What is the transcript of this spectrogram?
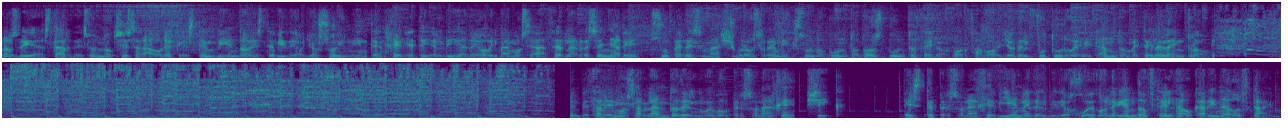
buenos días, tardes o noches a la hora que estén viendo este vídeo yo soy Nintendo y el día de hoy vamos a hacer la reseña de Super Smash Bros. Remix 1.2.0 Por favor yo del futuro editando metele la intro. Empezaremos hablando del nuevo personaje, Chic. Este personaje viene del videojuego Legend of Zelda Ocarina of Time.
